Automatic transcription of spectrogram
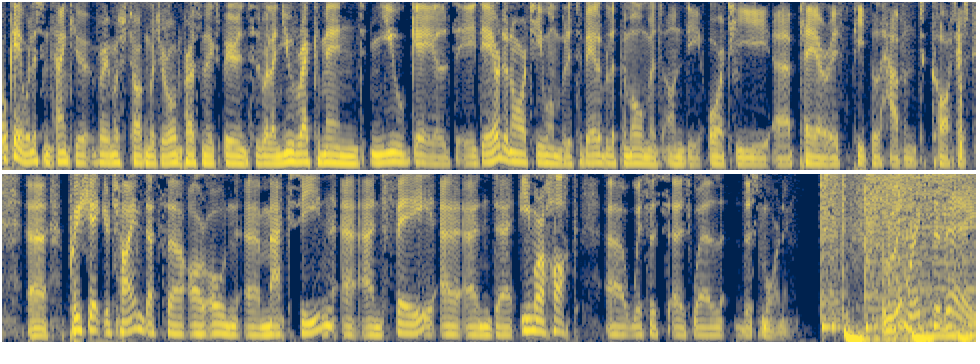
Okay, well, listen, thank you very much for talking about your own personal experience as well. And you recommend New Gaels. It aired on RT1, but it's available at the moment on the RT uh, player if people haven't caught it. Uh, appreciate your time. That's uh, our own uh, Maxine uh, and Faye uh, and uh, Emer Hawk with us as well this morning. Limerick Today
